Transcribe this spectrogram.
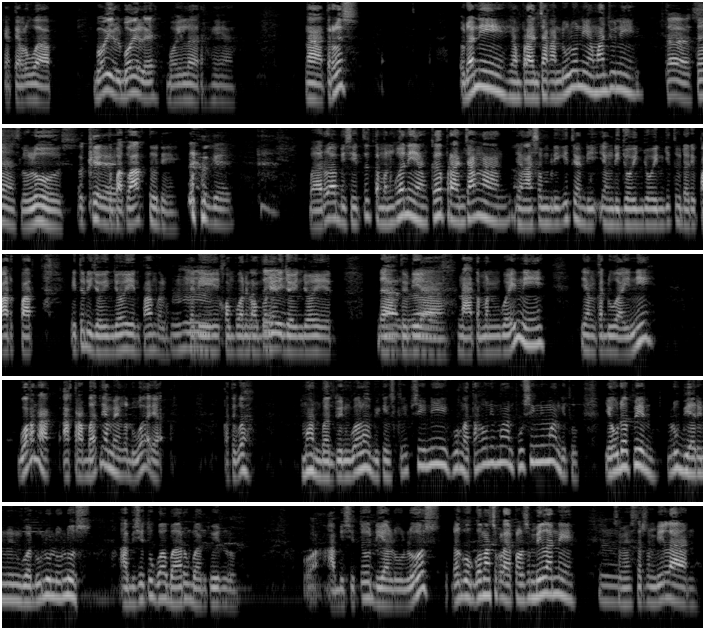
Ketel uap. Boil, boil ya. boiler ya nah terus udah nih yang perancangan dulu nih yang maju nih Tas. tes lulus. Oke. tepat waktu nih. Oke. baru abis itu temen gue nih yang ke perancangan yang assembly gitu yang di yang di join join gitu dari part-part itu di join join paham gak lu? Mhm. jadi komponen-komponennya Ngerti. di join join nah itu dia. nah temen gue ini yang kedua ini gue kan ak akrab banget nih sama yang kedua ya. Kata gue man bantuin gue lah bikin skripsi nih. Gue nggak tahu nih man. Pusing nih man gitu. Ya udah pin. Lu biarinin gue dulu lulus. Abis itu gue baru bantuin lu Wah, abis itu dia lulus, udah gue gue masuk level 9 nih, Hmm. semester 9.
